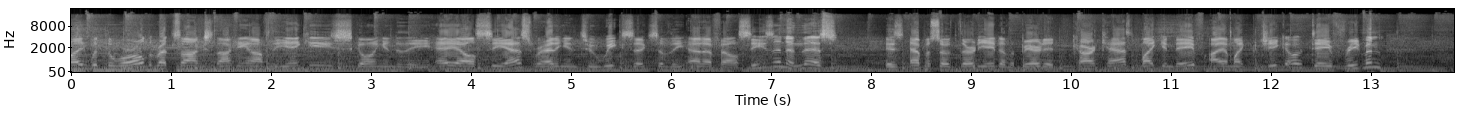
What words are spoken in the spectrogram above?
right with the world. The Red Sox knocking off the Yankees, going into the ALCS. We're heading into Week Six of the NFL season, and this is episode 38 of the Bearded Carcast. Mike and Dave. I am Mike Pacheco. Dave Friedman.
